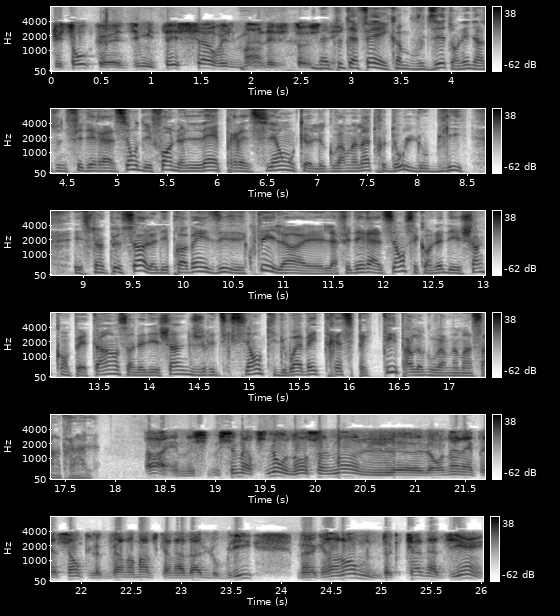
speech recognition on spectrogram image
plutôt que d'imiter servilement les États-Unis. Ben, tout à fait. Et comme vous dites, on est dans une fédération. Des fois, on a l'impression que le gouvernement Trudeau l'oublie. Et c'est un peu ça. Là. Les provinces disent, écoutez, là, la fédération, c'est qu'on a des champs de compétences, on a des champs de juridiction qui doivent être respectés par le gouvernement central. Ah, et M. Martineau, non seulement le, on a l'impression que le gouvernement du Canada l'oublie, mais un grand nombre de Canadiens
